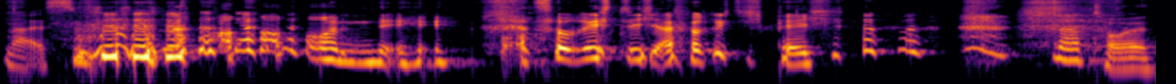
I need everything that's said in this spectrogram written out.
Nice. oh nee. so richtig, einfach richtig Pech. Na toll.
